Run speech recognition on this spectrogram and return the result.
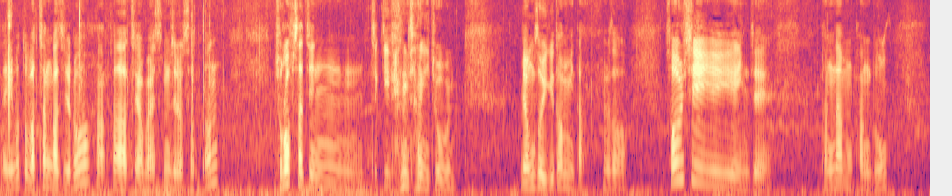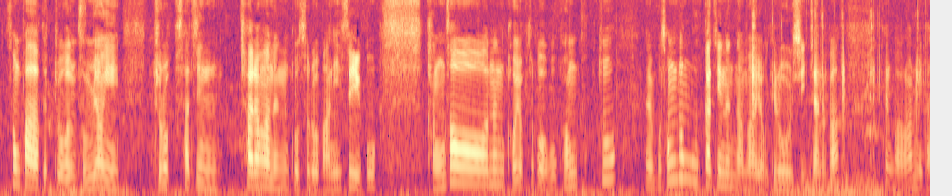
네, 이것도 마찬가지로 아까 제가 말씀드렸었던 졸업사진 찍기 굉장히 좋은 명소이기도 합니다. 그래서 서울시에 이제 강남, 강동, 송파 그쪽은 분명히 졸업사진 촬영하는 곳으로 많이 쓰이고 강서는 거의 없을 거고 광북도 네, 뭐 성동구까지는 아마 여기로 올 수 있지 않을까 생각을 합니다.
